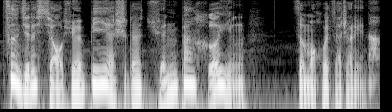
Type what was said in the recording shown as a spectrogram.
自己的小学毕业时的全班合影，怎么会在这里呢？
